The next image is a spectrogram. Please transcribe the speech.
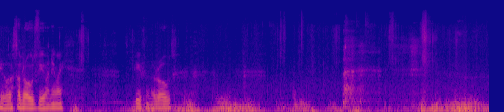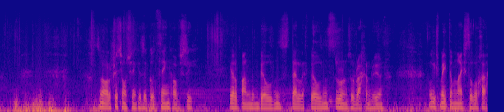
Go, that's the road view anyway. It's view from the road. So I pretty much think it's a good thing, obviously. You got abandoned buildings, derelict buildings, run to rack and ruin. At least make them nice to look at.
